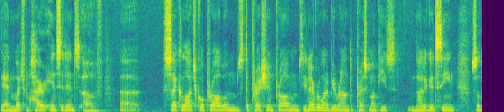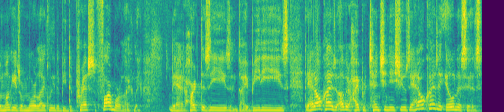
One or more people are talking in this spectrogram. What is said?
They had much higher incidence of uh, psychological problems, depression problems. You never want to be around depressed monkeys. Not a good scene. So the monkeys were more likely to be depressed, far more likely. They had heart disease and diabetes. They had all kinds of other hypertension issues. They had all kinds of illnesses,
